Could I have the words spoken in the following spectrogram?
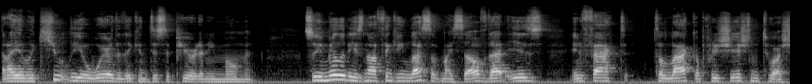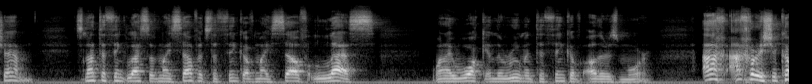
And I am acutely aware that they can disappear at any moment. So humility is not thinking less of myself. That is, in fact, to lack appreciation to Hashem. It's not to think less of myself, it's to think of myself less when I walk in the room and to think of others more. אחרי שקו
